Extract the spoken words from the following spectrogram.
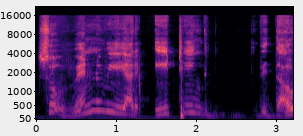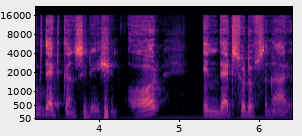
So when we are eating without that consideration or in that sort of scenario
